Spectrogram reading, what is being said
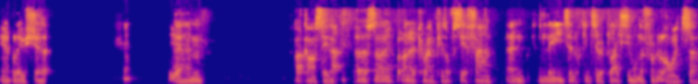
in a blue shirt. Hmm. Yeah. Um, I can't see that personally, but I know Karanka's obviously a fan, and Leeds are looking to replace him on the front line. So,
